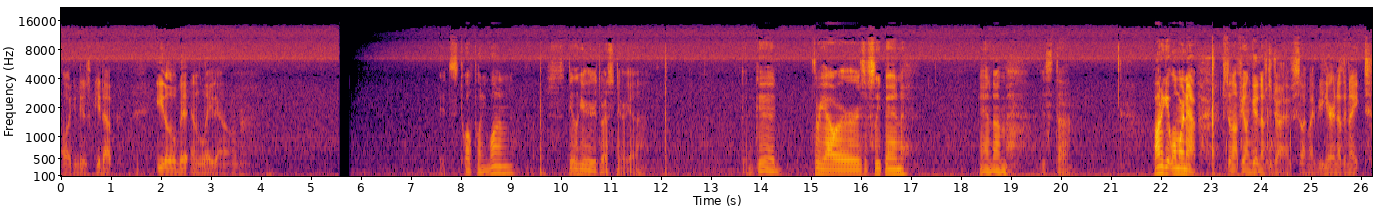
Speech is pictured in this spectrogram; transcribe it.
All I can do is get up, eat a little bit, and lay down. It's 12:21. Still here at the rest area. Got a good three hours of sleeping, and I'm just uh, I want to get one more nap. I'm still not feeling good enough to drive, so I might be here another night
